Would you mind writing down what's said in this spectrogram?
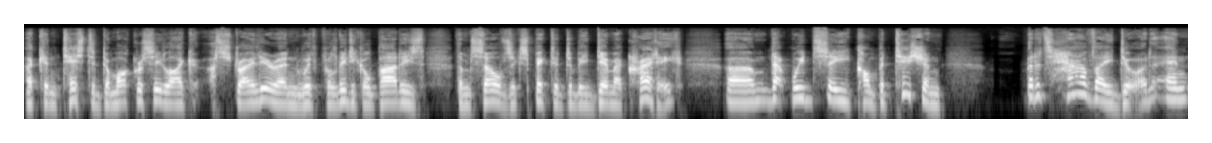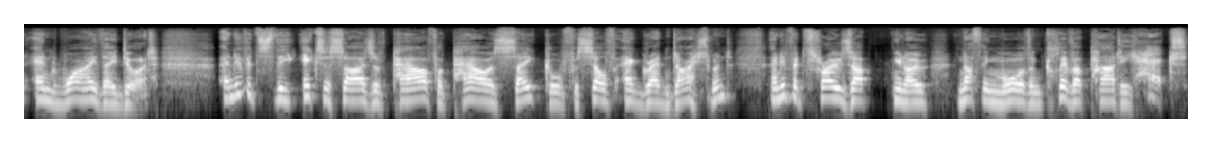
a, contested democracy like Australia and with political parties themselves expected to be democratic, um, that we'd see competition. But it's how they do it and, and why they do it. And if it's the exercise of power for power's sake or for self aggrandizement, and if it throws up, you know, nothing more than clever party hacks,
